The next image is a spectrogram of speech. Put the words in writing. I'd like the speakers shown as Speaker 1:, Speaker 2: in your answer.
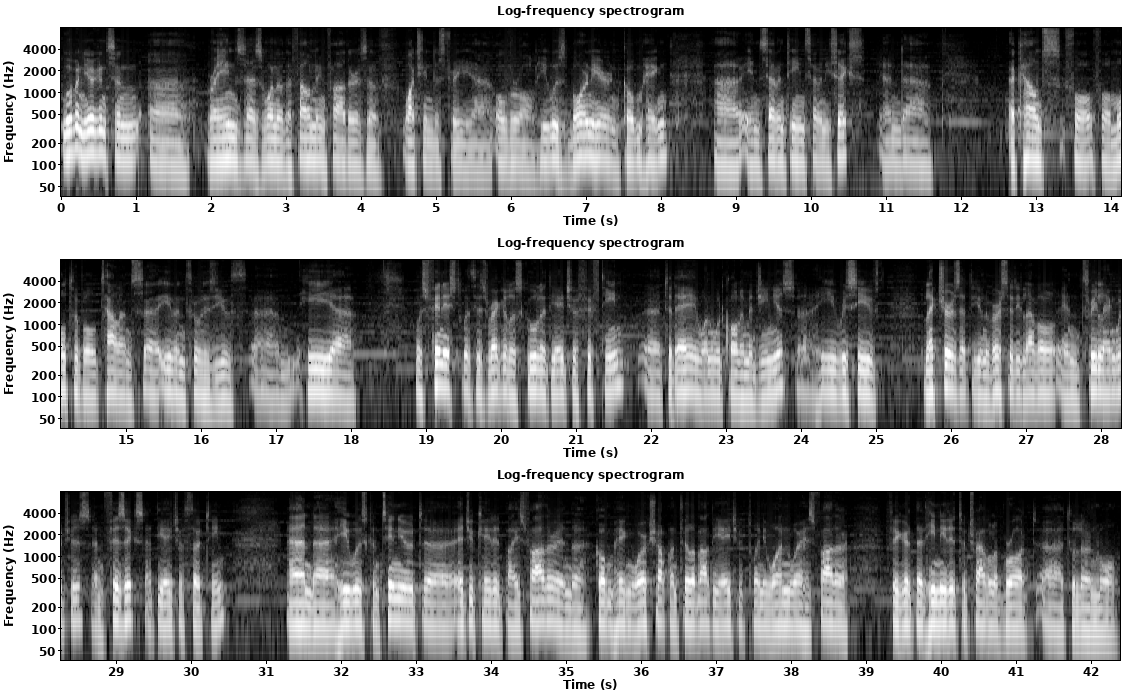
Speaker 1: Urban Jurgensen uh, reigns as one of the founding fathers of watch industry uh, overall. He was born here in Copenhagen uh, in 1776 and uh, accounts for, for multiple talents uh, even through his youth. Um, he uh, was finished with his regular school at the age of 15. today one would call him a genius. he received lectures at the university level in three languages and physics at the age of 13. And uh, he was continued uh, educated by his father in the Copenhagen workshop until about the age of 21, where his father figured that he needed to travel abroad uh, to learn more.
